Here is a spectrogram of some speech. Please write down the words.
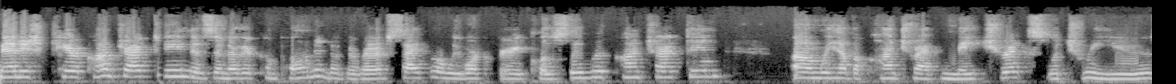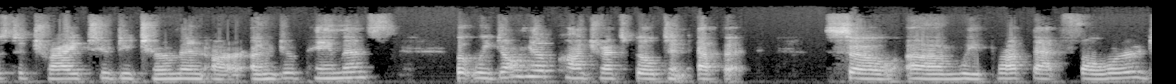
Managed care contracting is another component of the rev cycle. We work very closely with contracting. Um, we have a contract matrix which we use to try to determine our underpayments, but we don't have contracts built in Epic. So um, we brought that forward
